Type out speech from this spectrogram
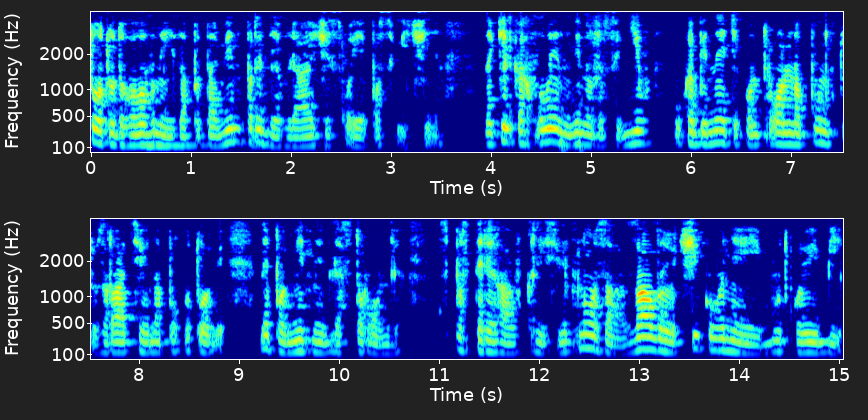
Хто тут головний? запитав він, пред'являючи своє посвідчення. За кілька хвилин він уже сидів у кабінеті контрольного пункту з рацією на поготові, непомітний для сторонніх, спостерігав крізь вікно за залою очікування і будкою бі.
